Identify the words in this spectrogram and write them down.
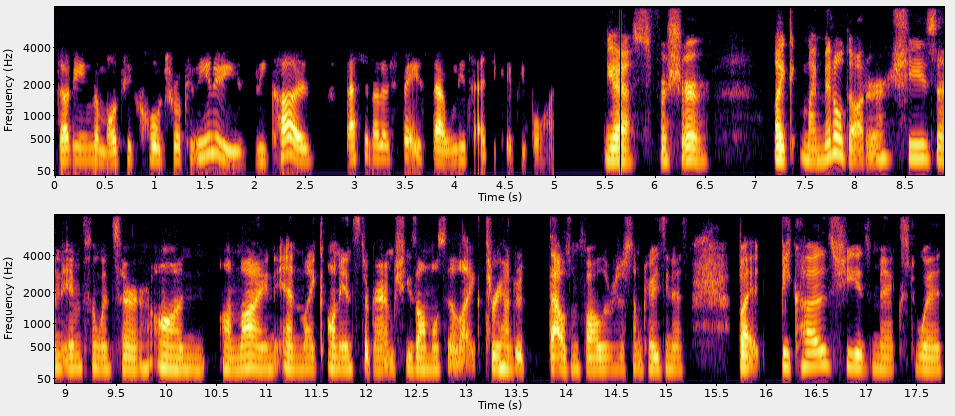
studying the multicultural communities because that's another space that we need to educate people on. Yes, for sure. Like my middle daughter, she's an influencer on online and like on Instagram, she's almost at like 300,000 followers or some craziness. But because she is mixed with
